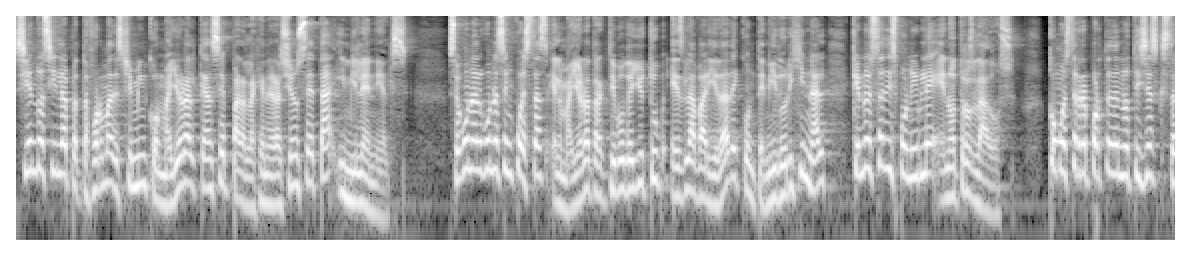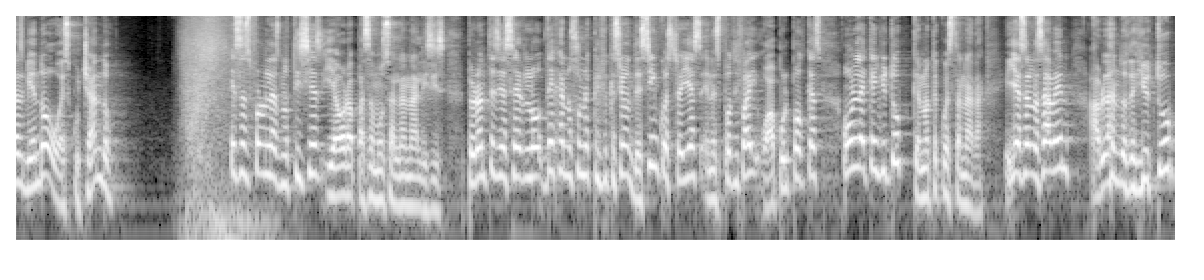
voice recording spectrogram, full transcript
siendo así la plataforma de streaming con mayor alcance para la generación Z y millennials. Según algunas encuestas, el mayor atractivo de YouTube es la variedad de contenido original que no está disponible en otros lados, como este reporte de noticias que estás viendo o escuchando. Esas fueron las noticias y ahora pasamos al análisis. Pero antes de hacerlo, déjanos una calificación de 5 estrellas en Spotify o Apple Podcast o un like en YouTube que no te cuesta nada. Y ya se lo saben, hablando de YouTube,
